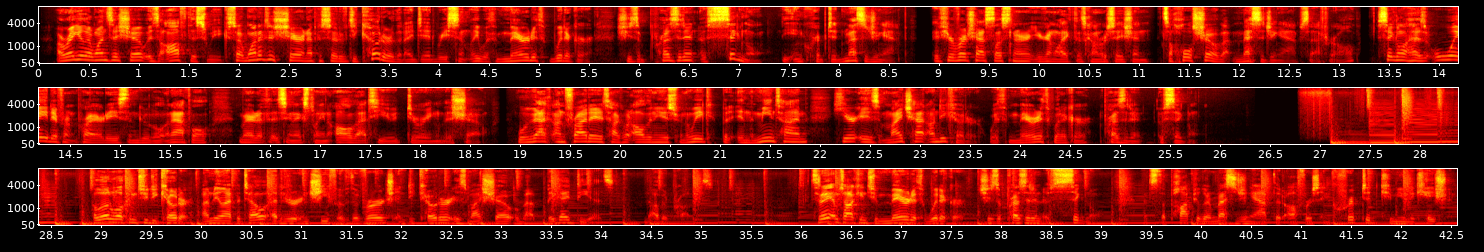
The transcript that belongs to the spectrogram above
Our regular Wednesday show is off this week, so I wanted to share an episode of Decoder that I did recently with Meredith Whittaker. She's a president of Signal, the encrypted messaging app. If you're a Vergecast listener, you're going to like this conversation. It's a whole show about messaging apps, after all. Signal has way different priorities than Google and Apple. Meredith is going to explain all that to you during this show. We'll be back on Friday to talk about all the news from the week, but in the meantime, here is my chat on Decoder with Meredith Whittaker, president of Signal. Hello and welcome to Decoder. I'm Nilay Patel, editor in chief of The Verge, and Decoder is my show about big ideas and other problems. Today I'm talking to Meredith Whittaker. She's the president of Signal. That's the popular messaging app that offers encrypted communication.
